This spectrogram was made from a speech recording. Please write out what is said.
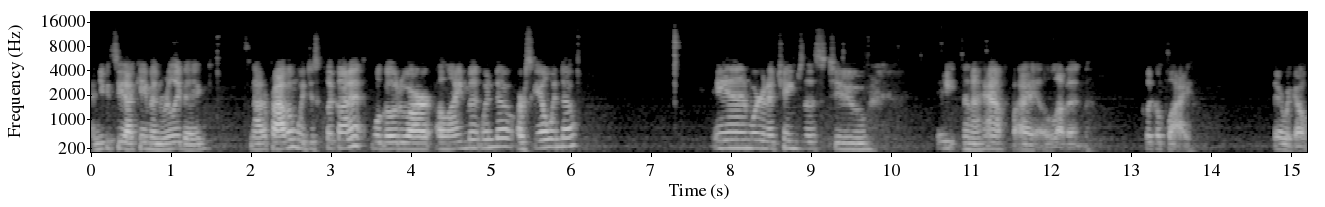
And you can see that came in really big. It's not a problem. We just click on it. We'll go to our alignment window, our scale window. And we're going to change this to 8.5 by 11. Click Apply. There we go.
